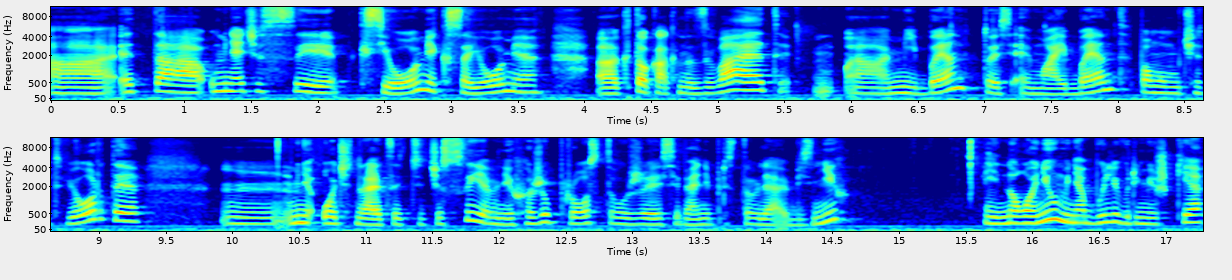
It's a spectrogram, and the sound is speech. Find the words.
А, это у меня часы Xiaomi, Xiaomi, а, кто как называет, а, Mi Band, то есть MI Band, по-моему, четвертые. Мне очень нравятся эти часы, я в них хожу, просто уже себя не представляю без них. Но они у меня были в ремешке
